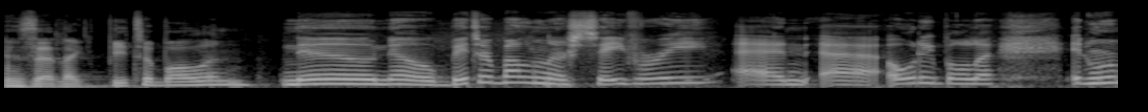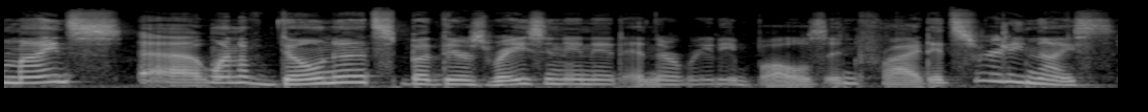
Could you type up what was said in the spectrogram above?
Is that like bitterballen? No, no. Bitterballen are savory, and uh, oliebollen. It reminds uh, one of donuts, but there's raisin in it, and they're really balls and fried. It's really nice.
